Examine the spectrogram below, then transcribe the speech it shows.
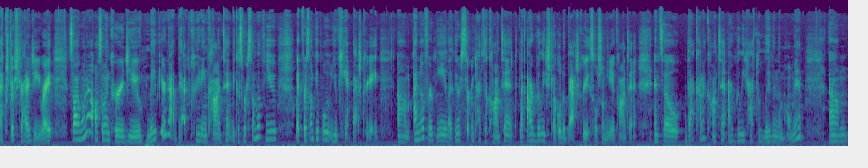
extra strategy, right? So I want to also encourage you, maybe you're not batch creating content because for some of you, like for some people, you can't batch create. Um, I know for me, like there's certain types of content, like I really struggle to batch create social media content. And so that kind of content, I really have to live in the moment. Um,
